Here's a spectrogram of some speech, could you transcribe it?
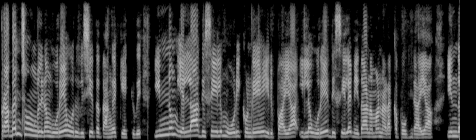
பிரபஞ்சம் உங்களிடம் ஒரே ஒரு விஷயத்தை தாங்க கேக்குது இன்னும் எல்லா திசையிலும் ஓடிக்கொண்டே இருப்பாயா? இல்ல ஒரே திசையில நிதானமா நடக்க போகிறாயா? இந்த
